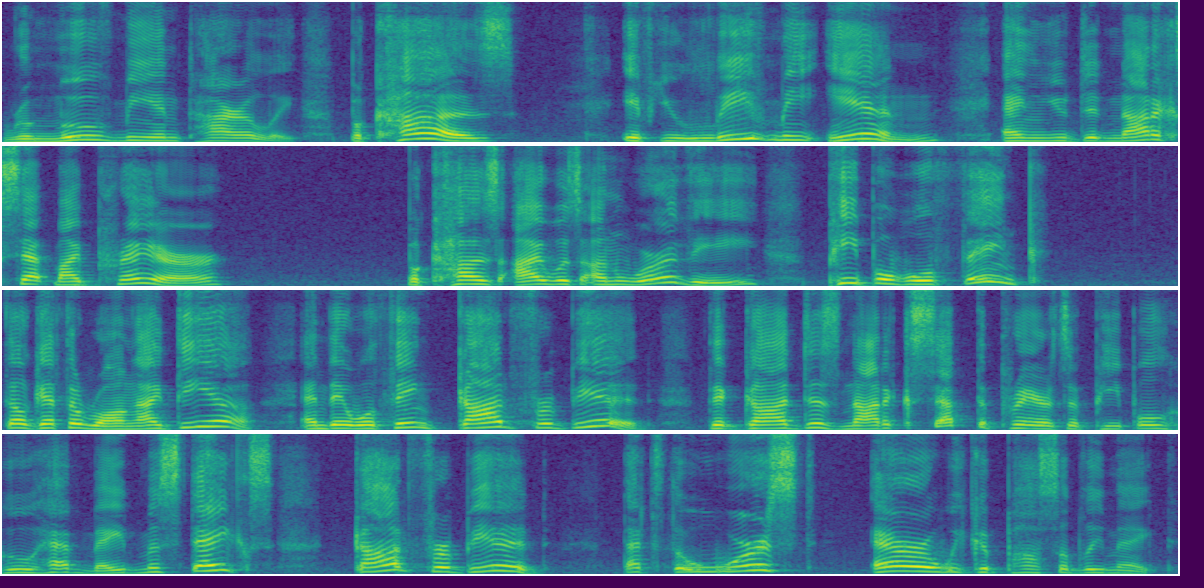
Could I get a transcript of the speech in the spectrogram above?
remove me entirely. Because if you leave me in and you did not accept my prayer because I was unworthy, people will think they'll get the wrong idea and they will think, God forbid, that God does not accept the prayers of people who have made mistakes. God forbid. That's the worst error we could possibly make.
